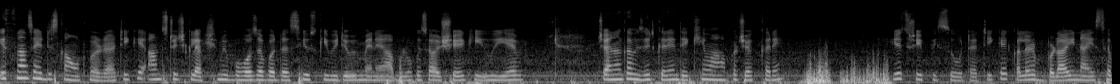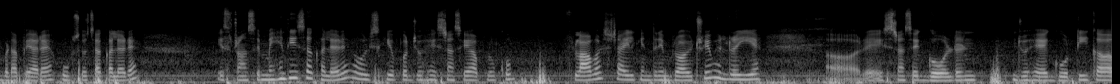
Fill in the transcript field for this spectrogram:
इस तरह से डिस्काउंट मिल रहा है, ठीक है? अनस्टिच कलेक्शन भी बहुत ज़बरदस्त है उसकी वीडियो भी मैंने आप लोगों के साथ शेयर की हुई है। चैनल का विज़िट करें, देखिए वहाँ पर चेक करें। ये थ्री पीस सूट है, ठीक है? कलर बड़ा ही नाइस है, बड़ा प्यारा है, खूबसूरत सा कलर है। इस तरह से मेहंदी सा कलर है और इसके ऊपर जो है इस तरह से आप लोग को फ्लावर स्टाइल के अंदर एम्ब्रॉयड्री मिल रही है और इस तरह से गोल्डन जो है गोटी का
